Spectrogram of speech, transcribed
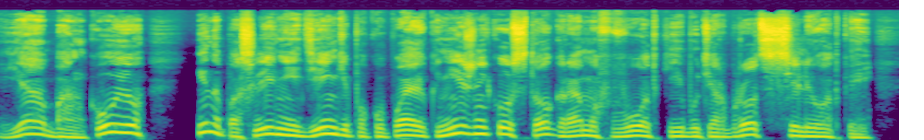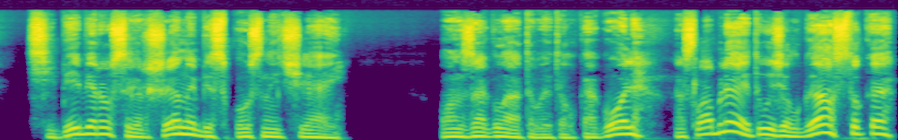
Я банкую и на последние деньги покупаю книжнику 100 граммов водки и бутерброд с селедкой. Себе беру совершенно безвкусный чай. Он заглатывает алкоголь, ослабляет узел галстука,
